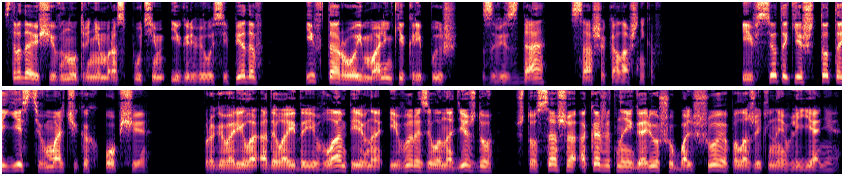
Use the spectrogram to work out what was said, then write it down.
страдающий внутренним распутьем Игорь Велосипедов, и второй маленький крепыш, звезда Саша Калашников. И все-таки что-то есть в мальчиках общее, проговорила Аделаида Евлампиевна и выразила надежду, что Саша окажет на Игорешу большое положительное влияние.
